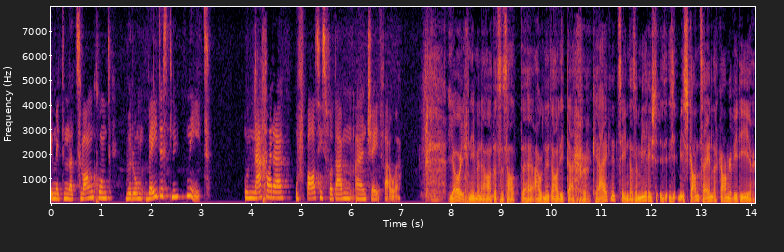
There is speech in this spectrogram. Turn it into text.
mit einem Zwang kommt, warum wollen das die Leute nicht? Und nachher auf Basis von dem einen Entscheid fällen. Ja, ich nehme an, dass es halt äh, auch nicht alle Dächer geeignet sind. Also mir ist ist, ist ganz ähnlich gegangen wie dir.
